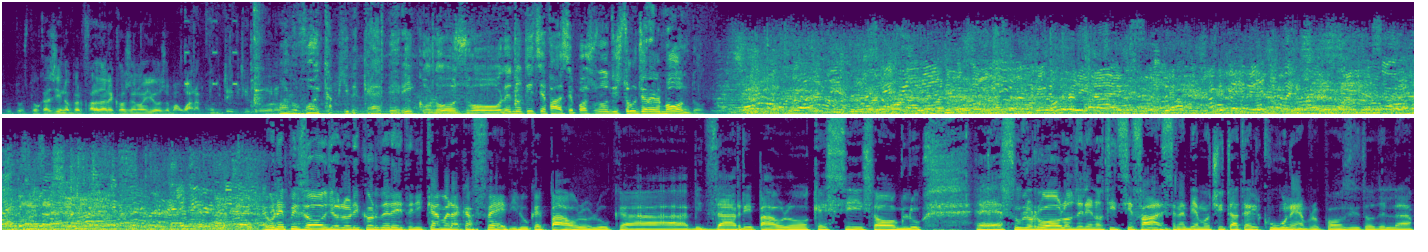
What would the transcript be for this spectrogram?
Tutto sto casino per fare delle cose noiose, ma guarda, contenti loro. Ma lo vuoi capire che è pericoloso? Le notizie false possono distruggere il mondo. È un episodio, lo ricorderete, di Camera Caffè di Luca e Paolo, Luca Bizzarri, Paolo Chessi Soglu, eh, sul ruolo delle notizie false. Ne abbiamo citate alcune a proposito della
